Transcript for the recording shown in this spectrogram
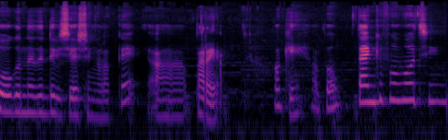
പോകുന്നതിന്റെ വിശേഷങ്ങളൊക്കെ പറയാം. ഓക്കെ അപ്പോൾ താങ്ക് യു ഫോർ വാച്ചിങ്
